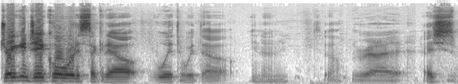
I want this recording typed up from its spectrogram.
Drake and J Cole would have stuck it out with or without. You know what I mean? So Right. it's just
